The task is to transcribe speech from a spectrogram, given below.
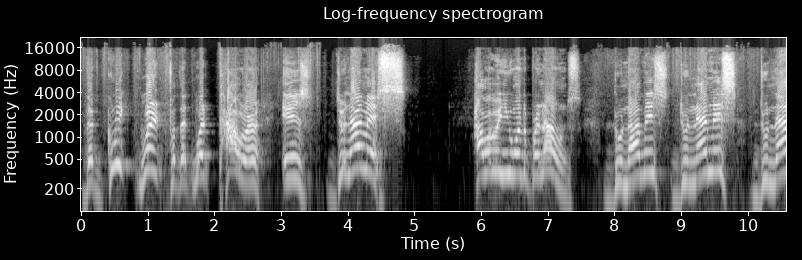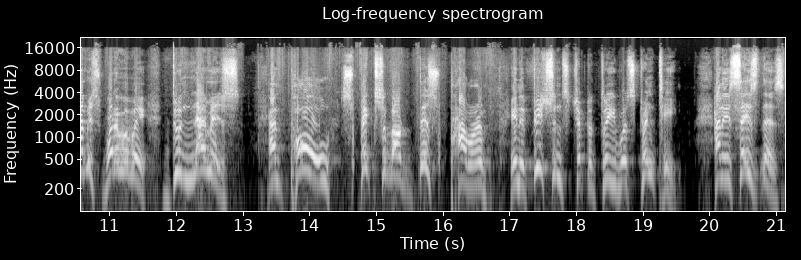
the Greek word for that word power is dunamis. However, you want to pronounce dunamis, dunamis, dunamis, whatever way, dunamis. And Paul speaks about this power in Ephesians chapter 3, verse 20. And he says this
